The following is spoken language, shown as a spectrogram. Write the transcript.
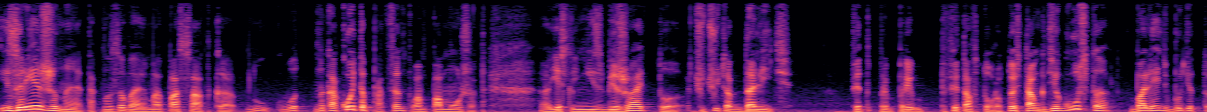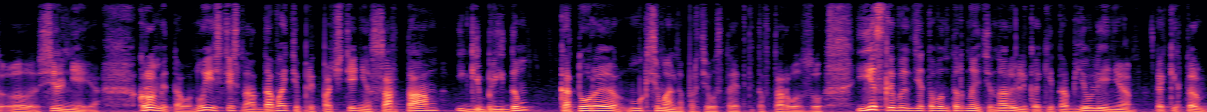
изреженная, так называемая посадка, ну, вот на какой-то процент вам поможет. Э, если не избежать, то чуть-чуть отдалить при, фитофтору. То есть там, где густо, болеть будет э, сильнее. Кроме того, ну, естественно, отдавайте предпочтение сортам и гибридам, которая максимально противостоит фитофторозу. Если вы где-то в интернете нарыли какие-то объявления каких-то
